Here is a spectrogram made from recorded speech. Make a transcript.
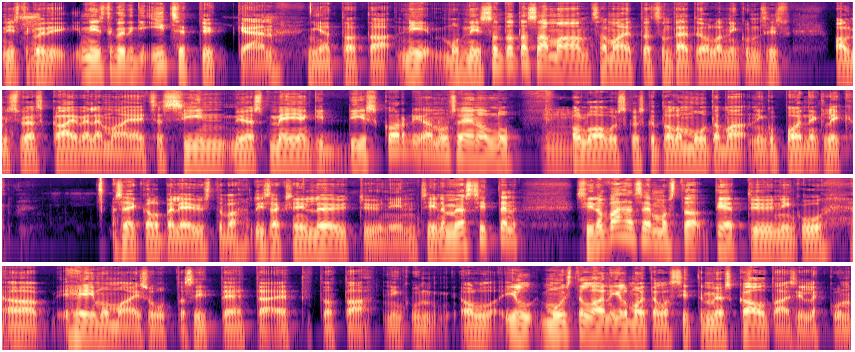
niistä, kuitenkin, niistä kuitenkin itse tykkään. Ja tota, niin, mutta niissä on tota samaa, samaa juttu, että sun täytyy olla niin kuin siis valmis myös kaivelemaan. Ja itse asiassa siinä myös meidänkin Discordia on usein ollut, mm. ollut avuksi, koska tuolla on muutama niin kuin point and click seikkailupelien ystävä lisäksi niin löytyy, niin siinä myös sitten, siinä on vähän semmoista tiettyä niin kuin, uh, heimomaisuutta sitten, että, että tota, niin kuin olla, il, muistellaan ilmoitella sitten myös kaltaisille, kun,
